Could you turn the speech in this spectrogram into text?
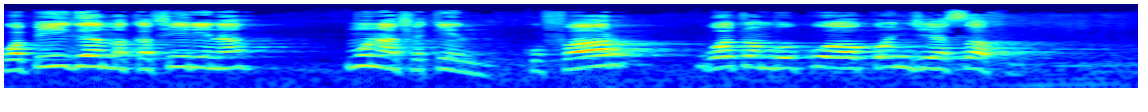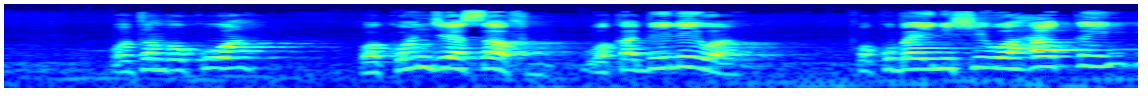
Kuwapiga makafiri na munafikin kufar watu ambao kuwa wako nje ya safu. Watu ambao kuwa wako nje ya safu. Wakabiliwa kwa kubainishiwa haki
